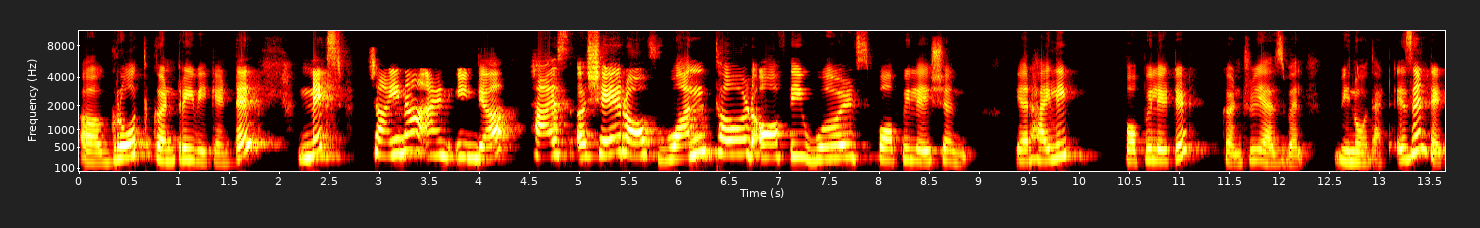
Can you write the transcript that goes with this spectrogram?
uh, growth country we can tell. Next China and India has a share of one third of the world's population. We are highly populated country as well. We know that isn't it?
